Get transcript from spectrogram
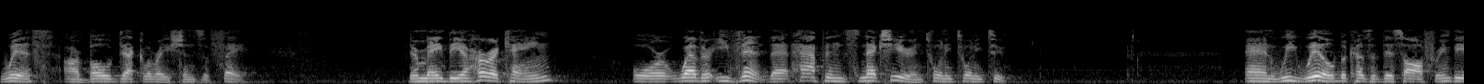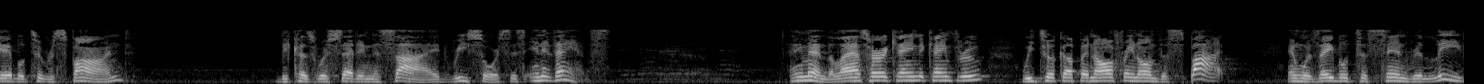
with our bold declarations of faith. There may be a hurricane or weather event that happens next year in 2022. And we will, because of this offering, be able to respond because we're setting aside resources in advance. Amen. The last hurricane that came through, we took up an offering on the spot and was able to send relief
